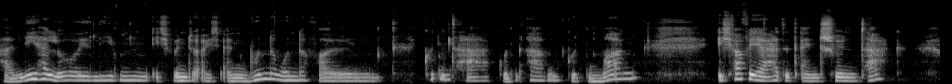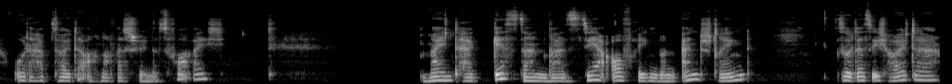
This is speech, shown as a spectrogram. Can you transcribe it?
Hallo, ihr Lieben, ich wünsche euch einen wunderwundervollen guten Tag, guten Abend, guten Morgen. Ich hoffe, ihr hattet einen schönen Tag oder habt heute auch noch was Schönes vor euch. Mein Tag gestern war sehr aufregend und anstrengend, so dass ich heute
